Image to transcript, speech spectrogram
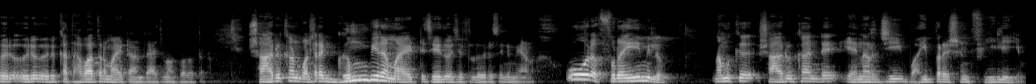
ഒരു ഒരു ഒരു കഥാപാത്രമായിട്ടാണ് രാജ്മഹോലത്ത് ഷാരൂഖ് ഖാൻ വളരെ ഗംഭീരമായിട്ട് ചെയ്തു വെച്ചിട്ടുള്ള ഒരു സിനിമയാണ്. ഓരോ ഫ്രെയിമിലും നമുക്ക് ഷാരൂഖ് ഖാന്റെ എനർജി വൈബ്രേഷൻ ഫീൽ ചെയ്യും.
